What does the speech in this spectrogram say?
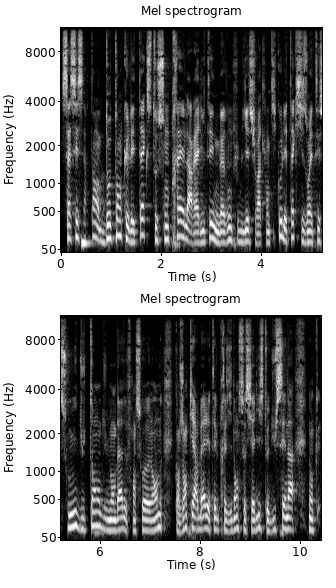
Ça, c'est certain. D'autant que les textes sont prêts. La réalité, nous l'avons publié sur Atlantico, les textes, ils ont été soumis du temps du mandat de François Hollande, quand Jean-Pierre Bell était le président socialiste du Sénat. Donc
